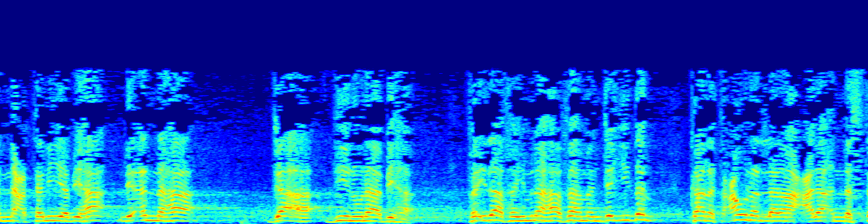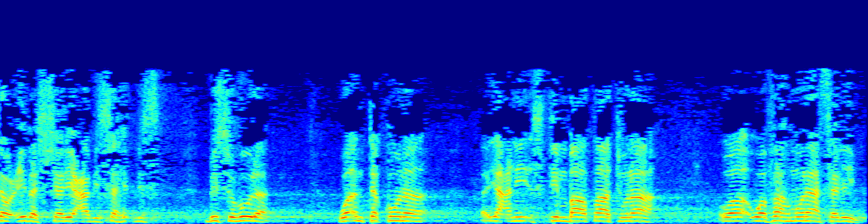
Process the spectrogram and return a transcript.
أن نعتني بها لأنها جاء ديننا بها. فإذا فهمناها فهما جيدا كانت عونا لنا على أن نستوعب الشريعة بسهولة وأن تكون يعني استنباطاتنا وفهمنا سليم.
